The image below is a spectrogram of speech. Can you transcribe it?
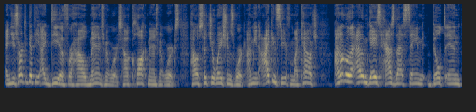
and you start to get the idea for how management works, how clock management works, how situations work. I mean, I can see it from my couch. I don't know that Adam Gase has that same built in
